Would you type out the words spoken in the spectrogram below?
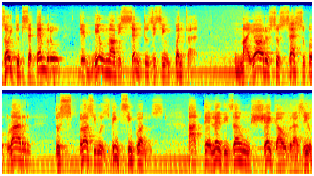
18 de setembro de 1950. Maior sucesso popular dos próximos 25 anos. A televisão chega ao Brasil.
